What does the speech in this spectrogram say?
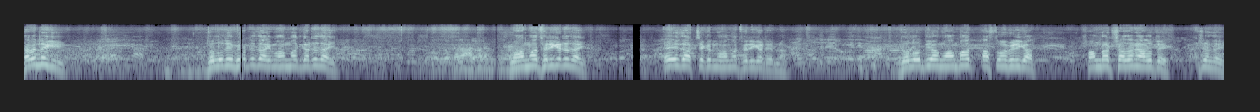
যাবেন নাকি? দৌলদিয়া ফেটে যাই, মোহাম্মদ ঘাটে যাই। মোহাম্মদ ফেরিঘাটে যাই। এই যাচ্ছে এখন মোহাম্মদ ফেরিঘাটে না। দৌলদিয়া মোহাম্মদ পাঁচতমা ফেরিঘাট, সম্রাট সাজানে আরতে আসেন যাই।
